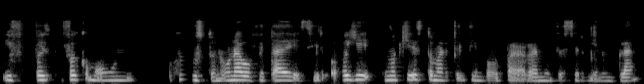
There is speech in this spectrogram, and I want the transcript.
Y fue, fue como un, justo, ¿no? Una bofetada de decir, oye, ¿no quieres tomarte el tiempo para realmente hacer bien un plan?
